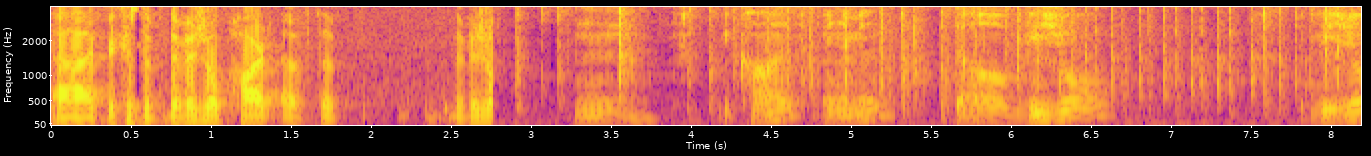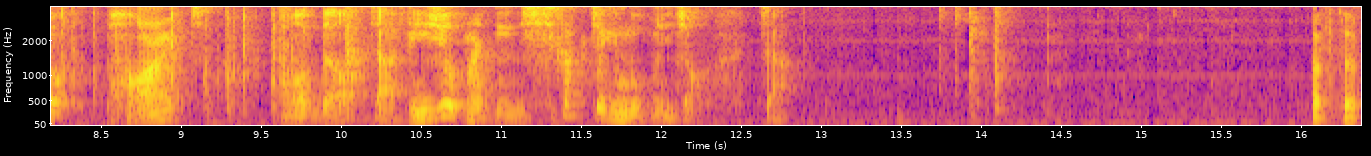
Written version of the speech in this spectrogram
uh, because the, the visual part of the the visual because 왜냐면 the visual visual part of the 자 visual part는 시각적인 부분이죠. 자 of the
